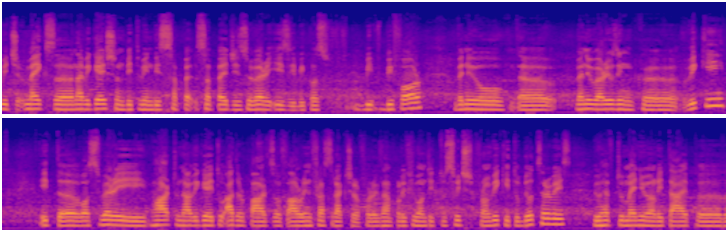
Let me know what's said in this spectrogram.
which makes navigation between these sub, sub pages very easy because before when you when you were using wiki it uh, was very hard to navigate to other parts of our infrastructure. For example, if you wanted to switch from wiki to build service, you have to manually type uh,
